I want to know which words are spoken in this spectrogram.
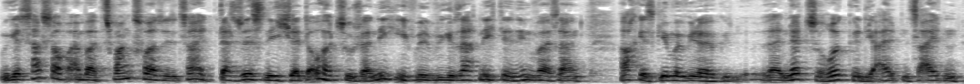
Und jetzt hast du auf einmal zwangsweise die Zeit. Das ist nicht der Dauerzustand. Nicht, ich will, wie gesagt, nicht den Hinweis sagen, ach, jetzt gehen wir wieder nett zurück in die alten Zeiten,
